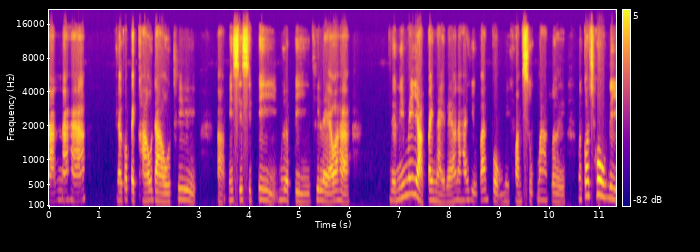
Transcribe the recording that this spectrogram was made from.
นั้นนะคะแล้วก็ไปเคานต์ดาวที่อ่ามิสซิสซิปปีเมื่อปีที่แล้วอะค่ะเดี๋ยวนี้ไม่อยากไปไหนแล้วนะคะ อยู่บ้านโป่งมีความสุขมากเลย มันก็โชคดี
